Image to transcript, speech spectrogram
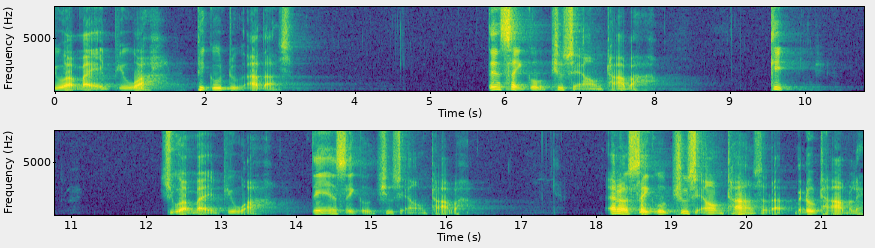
your mind pure be good to others သင်စိတ်ကိုဖြူစင်အောင်ထားပါ keep your mind pure သင်ရဲ့စိတ်ကိုဖြူစင်အောင်ထားပါ အဲ့တော့စိတ်ကိုဖြူစင်အောင်ထားဆိုတာဘယ်လိုထားမလဲ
